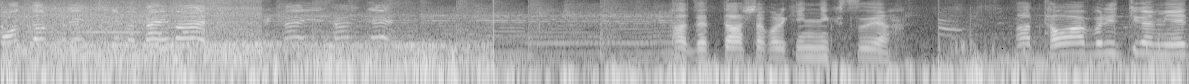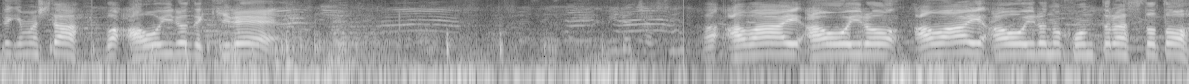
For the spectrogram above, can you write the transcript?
ロンドンブリッジに向かいます。世界遺産ですあ絶対明日これ筋肉痛や。あタワーブリッジが見えてきました。わ青色で綺麗。あ淡い青色。淡い青色のコントラストと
